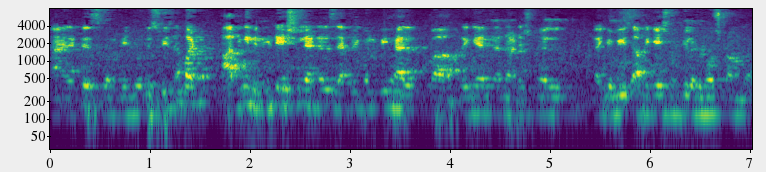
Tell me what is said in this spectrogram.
and it is going to be tourist visa. But having an invitation letter is definitely going to be help uh, bring in an additional like your visa application will be a little more stronger.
